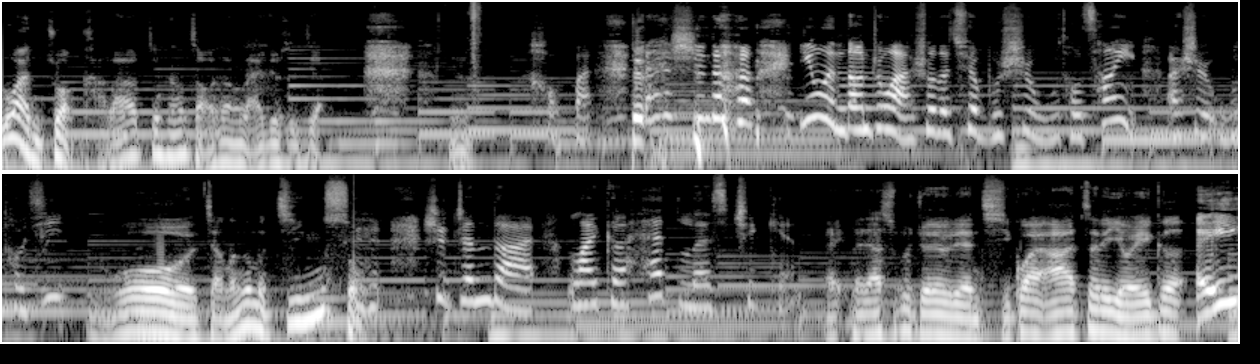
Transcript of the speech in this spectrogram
乱撞。卡拉经常早上来就是这样。但是呢，英文当中啊说的却不是无头苍蝇，而是无头鸡，哦，讲的那么惊悚，是真的啊，like a headless chicken。哎，大家是不是觉得有点奇怪啊？这里有一个 a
